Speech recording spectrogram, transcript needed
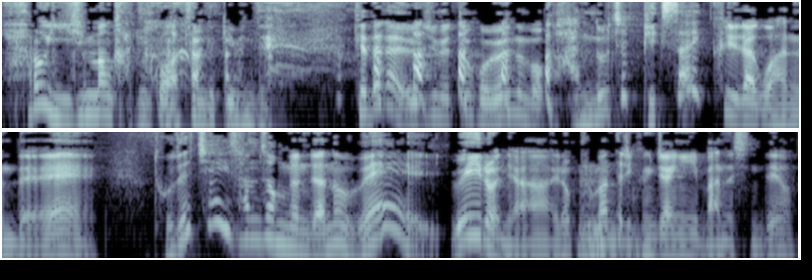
하루 20만 가줄 것 같은 느낌인데. 게다가 요즘에 또 보면은 뭐 반도체 빅사이클이라고 하는데 도대체 이 삼성전자는 왜, 왜 이러냐 이런 불만들이 굉장히 많으신데요.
